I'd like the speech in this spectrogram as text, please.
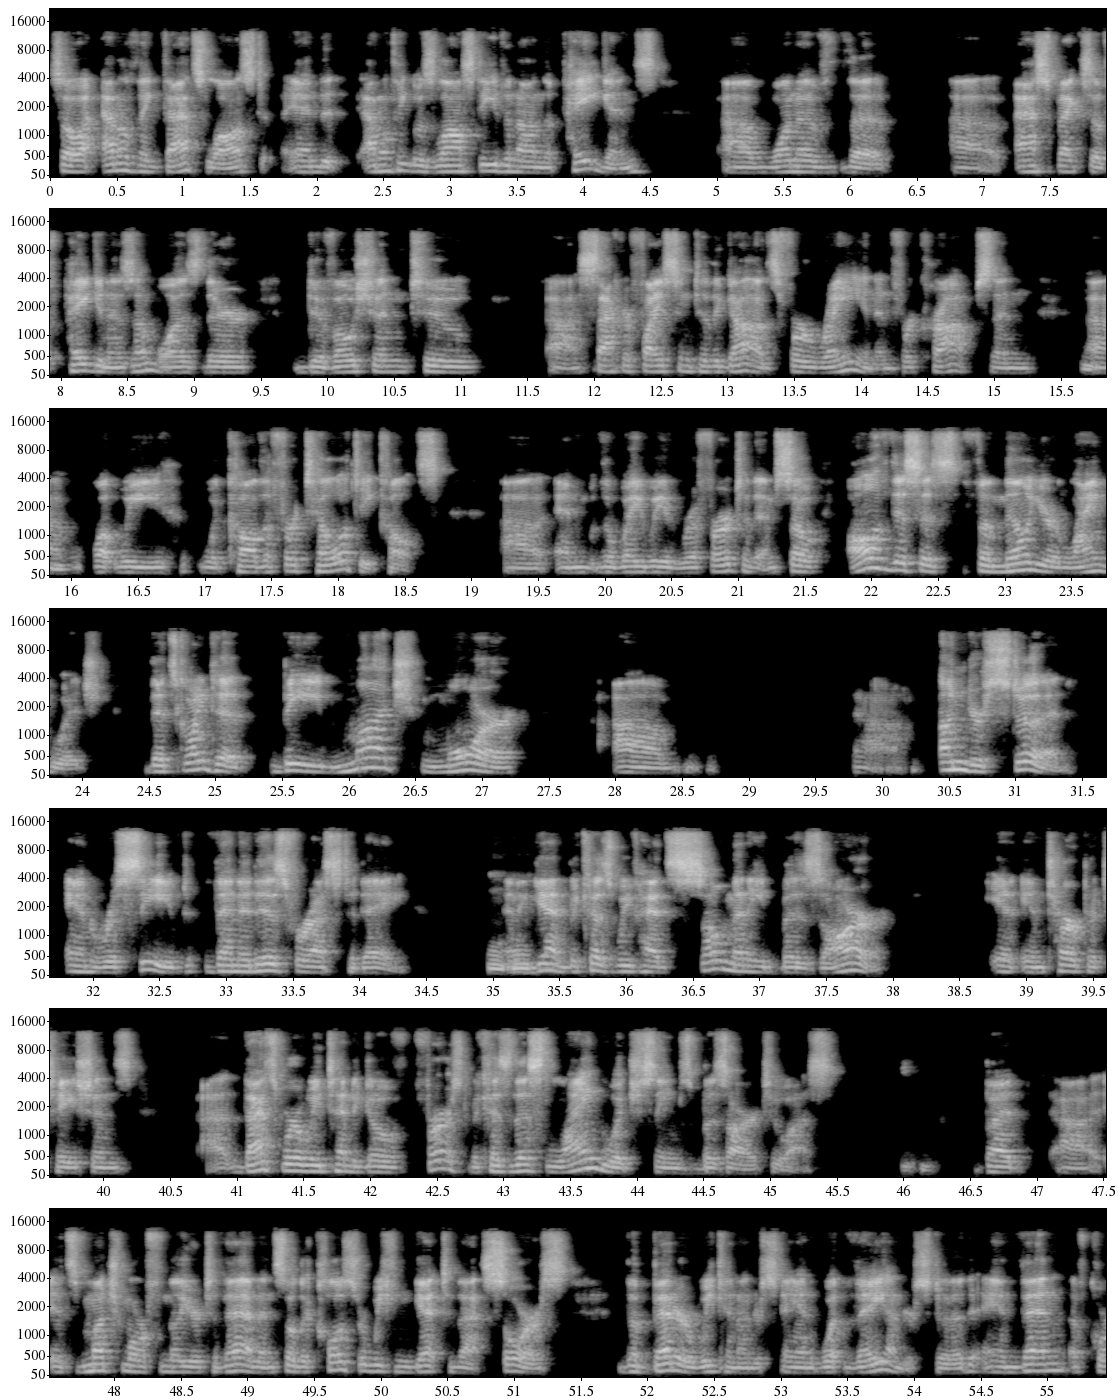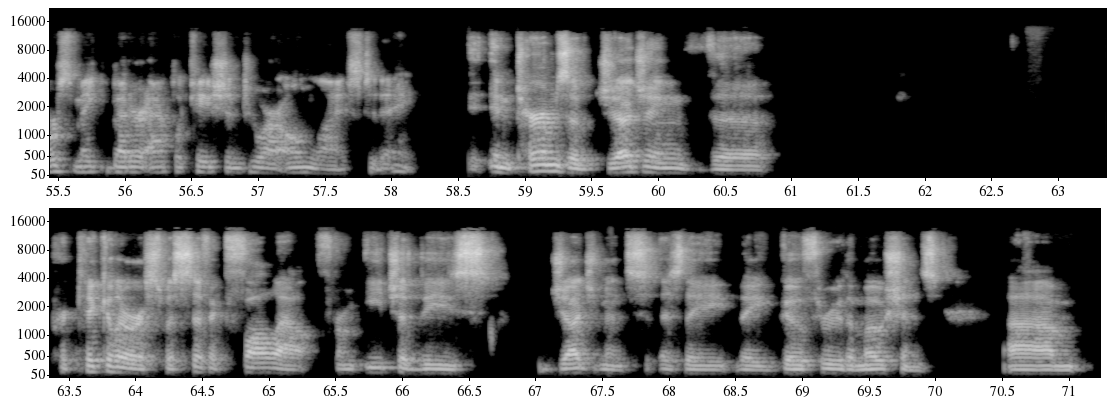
So I don't think that's lost, and I don't think it was lost even on the pagans. Uh, one of the uh, aspects of paganism was their devotion to uh, sacrificing to the gods for rain and for crops and uh, mm-hmm. what we would call the fertility cults uh, and the way we refer to them. So, all of this is familiar language that's going to be much more um, uh, understood and received than it is for us today. Mm-hmm. And again, because we've had so many bizarre I- interpretations, uh, that's where we tend to go first because this language seems bizarre to us. Mm-hmm. But uh, it's much more familiar to them. And so the closer we can get to that source, the better we can understand what they understood, and then, of course, make better application to our own lives today. In terms of judging the particular or specific fallout from each of these judgments as they they go through the motions. Um,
